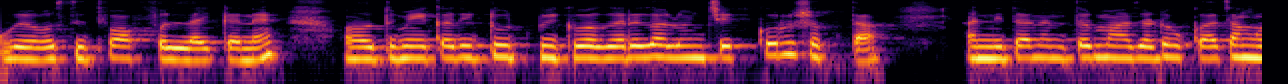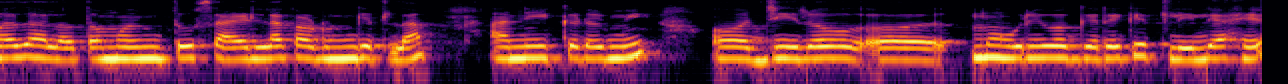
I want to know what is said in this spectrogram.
व्यवस्थित वाफवला आहे का नाही. तुम्ही एखादी टूथपिक वगैरे घालून चेक करू शकता. आणि त्यानंतर माझा ढोका चांगला झाला होता मग मी तो साईडला काढून घेतला. आणि इकडे मी जिरं मोहरी वगैरे घेतलेली आहे.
